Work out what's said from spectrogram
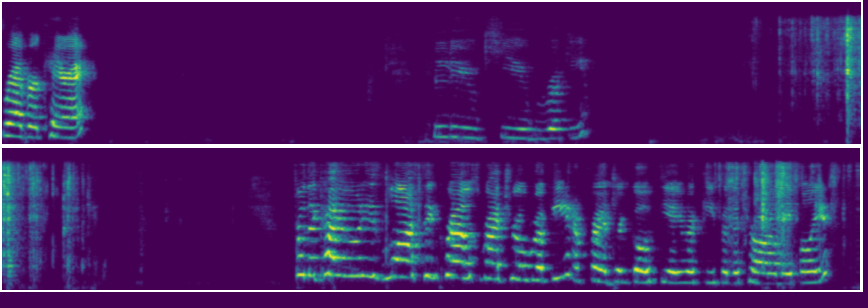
Trevor Carrick. Blue cube rookie. For the Coyotes, Lawson Crouse retro rookie and a Frederick Gauthier rookie for the Toronto Maple Leafs.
